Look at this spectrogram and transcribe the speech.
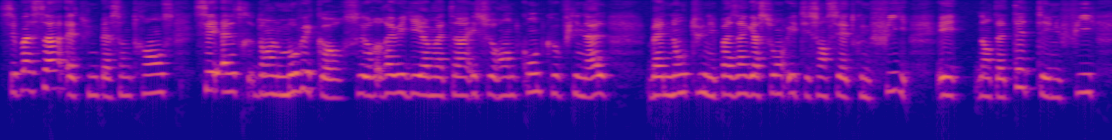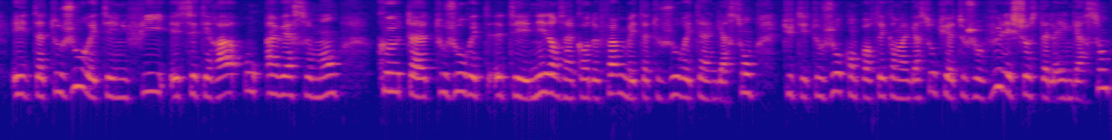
C'est pas ça, être une personne trans, c'est être dans le mauvais corps, se réveiller un matin et se rendre compte qu'au final, ben non, tu n'es pas un garçon et tu es censé être une fille, et dans ta tête, tu es une fille, et tu as toujours été une fille, etc. Ou inversement, que tu as toujours été né dans un corps de femme, mais tu as toujours été un garçon, tu t'es toujours comporté comme un garçon, tu as toujours vu les choses tel un garçon,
